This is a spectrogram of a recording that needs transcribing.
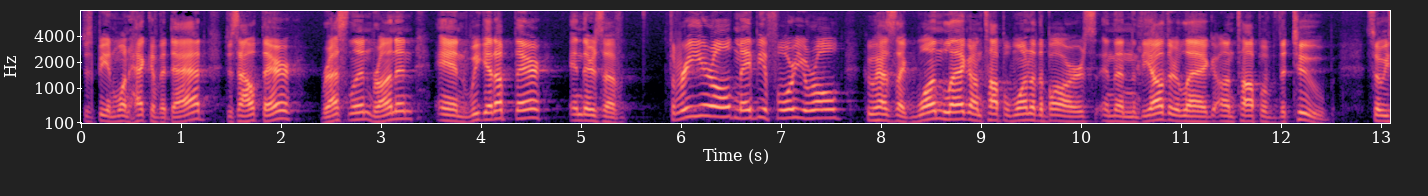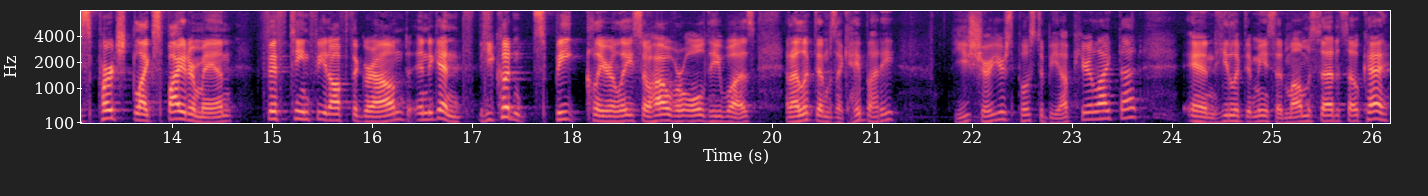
just being one heck of a dad, just out there wrestling, running. And we get up there, and there's a three year old, maybe a four year old, who has like one leg on top of one of the bars and then the other leg on top of the tube. So he's perched like Spider Man, 15 feet off the ground. And again, he couldn't speak clearly, so however old he was. And I looked at him and was like, hey, buddy, you sure you're supposed to be up here like that? And he looked at me and said, Mama said it's okay.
